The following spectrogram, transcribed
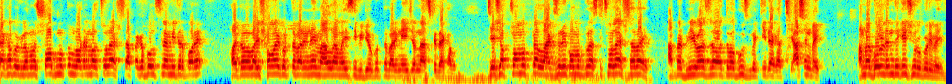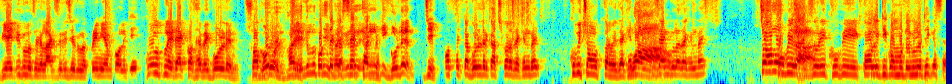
দেখাবো এগুলো আমাদের সব নতুন লটের মাল চলে আসছে। আপনাকে বলছিলাম ঈদের পরে। হয়তো ভাই সময় করতে পারি নাই মাল নামাইছি ভিডিও করতে পারি নাই এই জন্য আজকে দেখাবো। যেসব চমৎকার লাক্সারি কমোডগুলো আজকে চলে আসছে ভাই আপনার ভিউয়ার্সরা হয়তো বুঝবে কি দেখাচ্ছি। আসেন ভাই আমরা গোল্ডেন থেকেই শুরু করি ভাই। ভিআইপি গুলো থেকে লাক্সারি যেগুলো প্রিমিয়াম কোয়ালিটি গোল্ড প্লেট এক কথায় ভাই গোল্ডেন সব গোল্ডেন ভাই এগুলো প্রত্যেকটা সেট থাকবে। কি গোল্ডেন জি প্রত্যেকটা গোল্ডের কাজ করা দেখেন ভাই খুবই চমৎকার ভাই। দেখেন! ডিজাইনগুলো দেখেন ভাই। খুবই লাক্সারি খুবই কোয়ালিটি কমোড এগুলো ঠিক আছে?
